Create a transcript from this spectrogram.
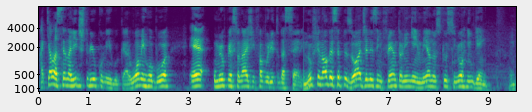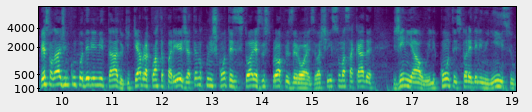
Aquela cena ali destruiu comigo, cara. O Homem Robô é o meu personagem favorito da série. No final desse episódio, eles enfrentam ninguém menos que o Senhor Ninguém. Um personagem com poder ilimitado, que quebra a quarta parede até nos conta as histórias dos próprios heróis. Eu achei isso uma sacada genial. Ele conta a história dele no início,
